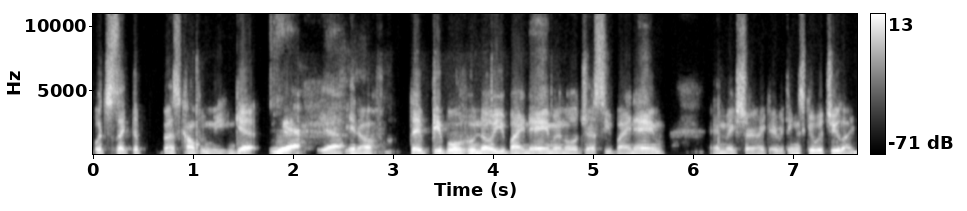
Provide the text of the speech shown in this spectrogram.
which is like the best compliment you can get yeah yeah you know they people who know you by name and will address you by name and make sure like everything's good with you like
